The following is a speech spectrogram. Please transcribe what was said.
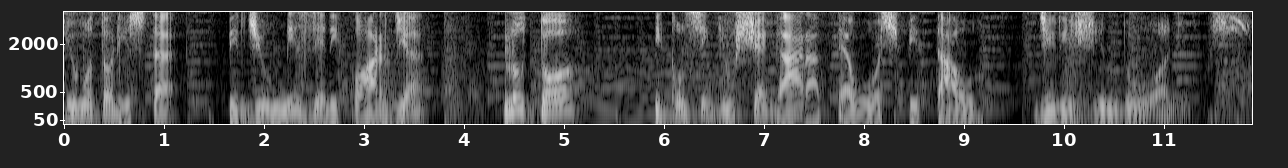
e o motorista pediu misericórdia, lutou e conseguiu chegar até o hospital dirigindo o ônibus.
